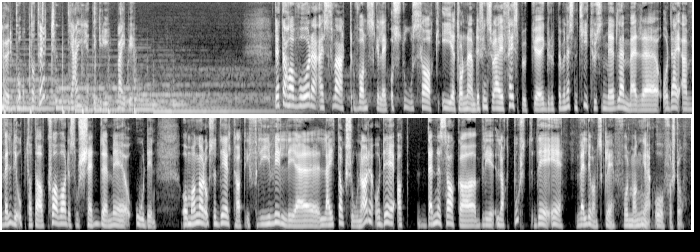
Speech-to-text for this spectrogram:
Hører på Oppdatert. Jeg heter Gry Baby. Dette har vært ei svært vanskelig og stor sak i Trondheim. Det finnes jo ei Facebook-gruppe med nesten 10 000 medlemmer, eh, og de er veldig opptatt av hva var det som skjedde med Odin. Og mange har også deltatt i frivillige leteaksjoner, og det at denne saka blir lagt bort, det er veldig vanskelig for mange å forstå.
